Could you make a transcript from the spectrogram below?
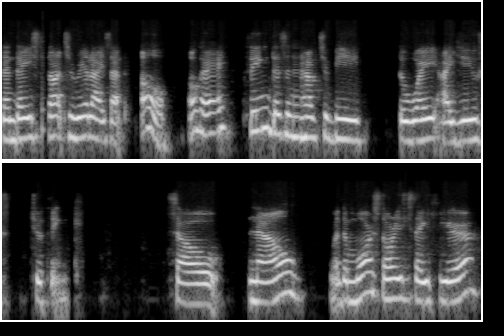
then they start to realize that oh, okay, thing doesn't have to be the way I used to think. So now, the more stories they hear,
